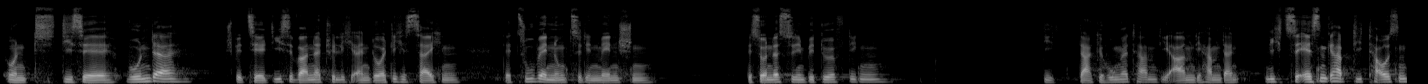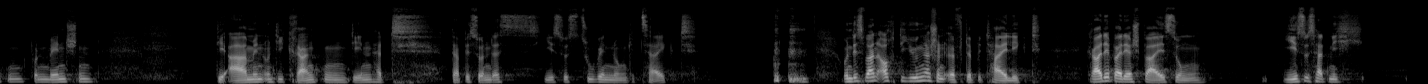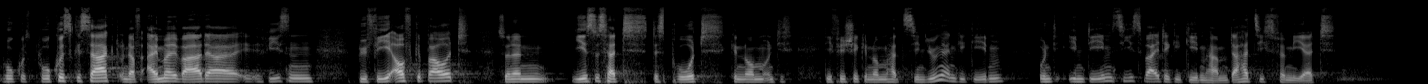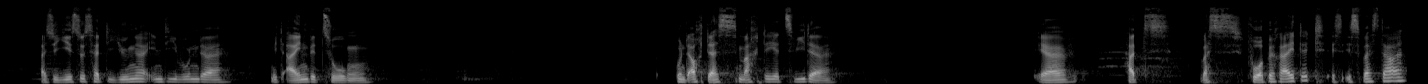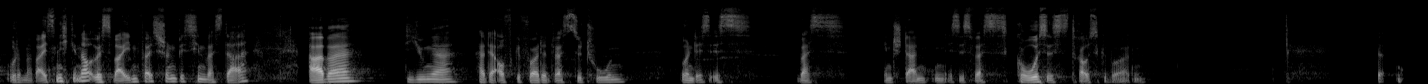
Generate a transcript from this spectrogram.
Und diese Wunder, speziell diese, waren natürlich ein deutliches Zeichen der Zuwendung zu den Menschen, besonders zu den Bedürftigen, die da gehungert haben. Die Armen, die haben dann nichts zu essen gehabt, die Tausenden von Menschen. die Armen und die Kranken, denen hat da besonders Jesus Zuwendung gezeigt. Und es waren auch die Jünger schon öfter beteiligt, gerade bei der Speisung. Jesus hat nicht Hokuspokus gesagt und auf einmal war da ein riesen Buffet aufgebaut, sondern Jesus hat das Brot genommen und die Fische genommen, hat es den Jüngern gegeben und indem sie es weitergegeben haben, da hat sich's vermehrt. Also Jesus hat die Jünger in die Wunder mit einbezogen. Und auch das macht er jetzt wieder. Er hat was vorbereitet, es ist was da, oder man weiß nicht genau, aber es war jedenfalls schon ein bisschen was da. Aber die Jünger hat er aufgefordert, was zu tun und es ist was entstanden, es ist was Großes draus geworden.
